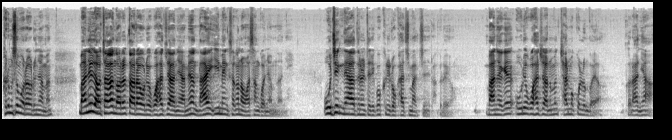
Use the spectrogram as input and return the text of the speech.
그러면서 뭐라 그러냐면 만일 여자가 너를 따라오려고 하지 아니하면 나의 이 맹세가 너와 상관이 없나니 오직 내 아들을 데리고 그리로 가지 말지니라 그래요. 만약에 오려고 하지 않으면 잘못 고른 거야. 그건 아니야.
